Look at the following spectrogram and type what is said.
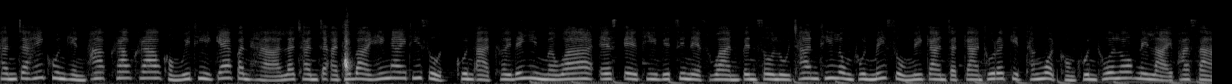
ฉันจะให้คุณเห็นภาพคร่าว ๆ ของวิธีแก้ปัญหา และฉันจะอธิบายให้ง่ายที่สุด คุณอาจเคยได้ยินมาว่า SAP Business One เป็นโซลูชันที่ลงทุนไม่สูงในการจัดการธุรกิจทั้งหมดของคุณทั่วโลกในหลายภาษา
